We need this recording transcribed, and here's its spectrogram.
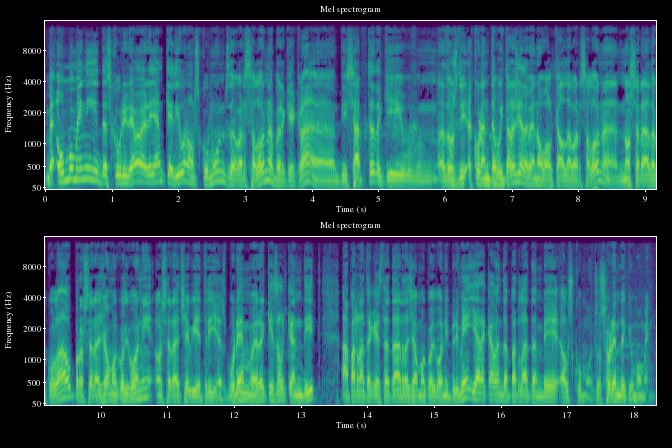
Bé, un moment i descobrirem a veure ja què diuen els comuns de Barcelona, perquè, clar, dissabte, d'aquí a, dos di- a 48 hores hi ha d'haver nou alcalde a Barcelona. No serà de Colau, però serà Jaume Collboni o serà Xavier Trias. Veurem a veure què és el que han dit. Ha parlat aquesta tarda Jaume Collboni primer i ara acaben de parlar també els comuns. Ho sabrem d'aquí un moment.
